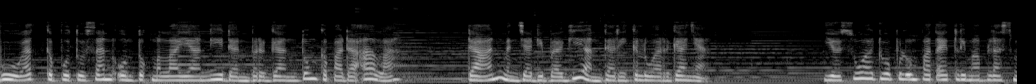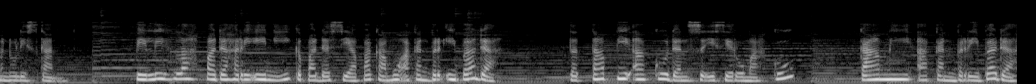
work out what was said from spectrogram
buat keputusan untuk melayani dan bergantung kepada Allah dan menjadi bagian dari keluarganya. Yosua 24 ayat 15 menuliskan, Pilihlah pada hari ini kepada siapa kamu akan beribadah, tetapi aku dan seisi rumahku, kami akan beribadah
